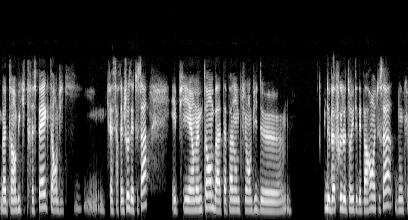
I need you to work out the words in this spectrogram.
bah, tu as envie qu'ils te respectent, tu as envie qu'ils fassent certaines choses et tout ça. Et puis, en même temps, bah, tu pas non plus envie de, de bafouer l'autorité des parents et tout ça. Donc,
